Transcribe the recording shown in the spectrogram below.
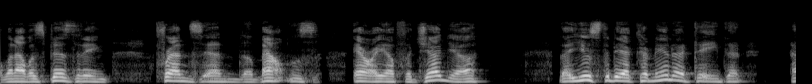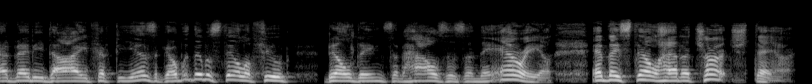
when I was visiting friends in the mountains area of Virginia, there used to be a community that had maybe died 50 years ago, but there was still a few buildings and houses in the area. And they still had a church there.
